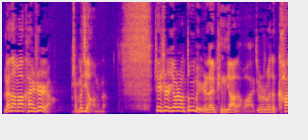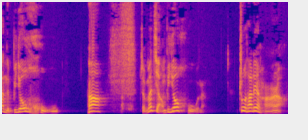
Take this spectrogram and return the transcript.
来大妈看事儿啊，怎么讲呢？这事儿要让东北人来评价的话，就是说他看的比较虎，啊，怎么讲比较虎呢？做他这行啊，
